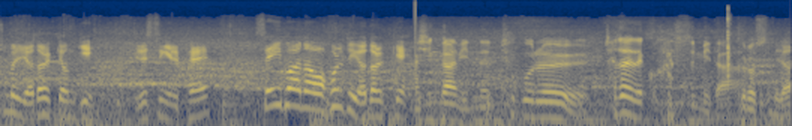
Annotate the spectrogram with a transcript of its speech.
28경기 1승 1패 세이브 하나와 홀드 8개 자신감 있는 투구를 찾아야 될 것 같습니다. 그렇습니다.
